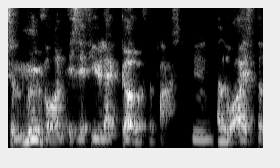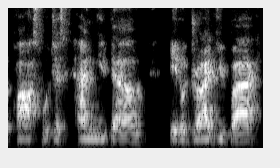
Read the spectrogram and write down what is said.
to move on is if you let go of the past. Mm. Otherwise, the past will just hang you down. It'll drag you back,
